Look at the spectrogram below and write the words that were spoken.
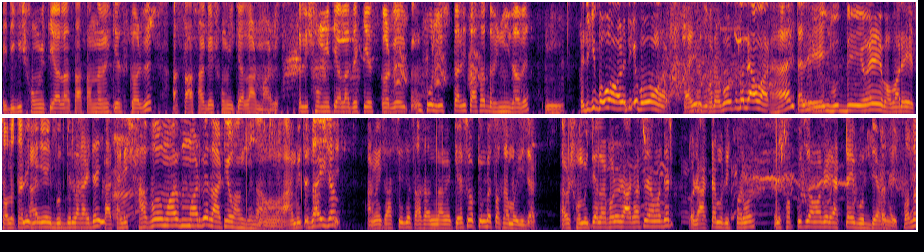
এদিকে সমিতি আলা চাষার নামে কেস করবে আর চাষ আগে সমিতি আলার মারবে। তাহলে সমিতি আলা যে কেস করবে পুলিশ তাহলে চাষার ধরে নিয়ে যাবে। এদিকে বউ আমার এদিকে বউ আমার। তাই ওই ছোট বউ তো তাহলে আমার। হ্যাঁ তাহলে এই বুদ্ধি ওরে বাবা রে চলো তাহলে এই বুদ্ধি লাগাই দেয় তা- তাহলে সাপও মার- মারবে লাঠিও ভাঙবে না। আমি তো যাই আমি চাচ্ছি যে চাচার নামে কেস হোক কিংবা চাচা মরি যাক। আর সমিতি এলার পরে রাগ আছে আমাদের ওই রাগটা আমি রিট পারব তাহলে সবকিছু আমাদের একটাই বুদ্ধি এখন ভাই। চলো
